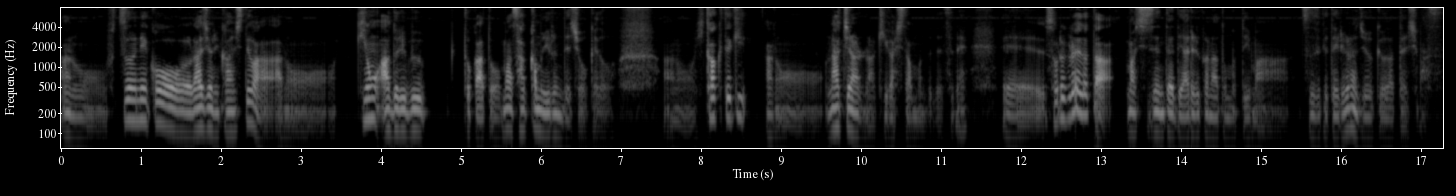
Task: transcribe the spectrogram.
あの普通にこうラジオに関してはあの基本アドリブとかあと、まあ、作家もいるんでしょうけどあの比較的あのナチュラルな気がしたもんでですね、えー、それぐらいだったら、まあ、自然体でやれるかなと思って今続けているような状況だったりします。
